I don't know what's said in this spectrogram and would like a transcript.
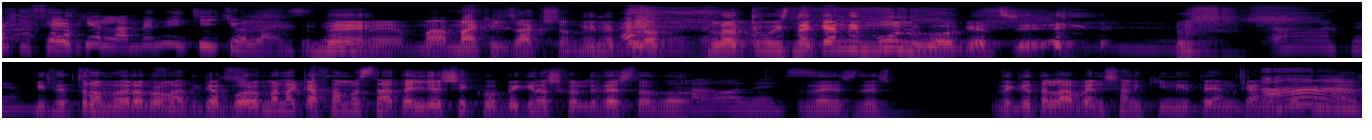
Όχι, φεύγει, αλλά μένει εκεί κιόλας. ναι. Ναι, Μα- Michael Jackson. Είναι ναι. plot, plot twist να κάνει moonwalk, έτσι. Είναι τρομερό Είναι πραγματικά. προσπάθεια. Μπορούμε να καθόμαστε να τελειώσει η εκπομπή και να σχολιάσουμε. Δες το εδώ. Χαόδε. Δες, δες. Δεν καταλαβαίνεις αν κινείται, αν κάνει Α.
